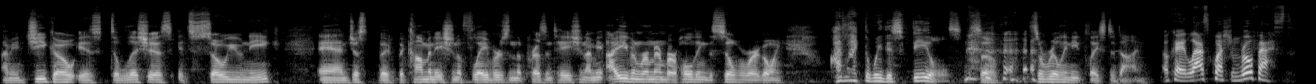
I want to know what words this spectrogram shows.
I mean, Jiko is delicious. It's so unique. And just the, the combination of flavors and the presentation. I mean, I even remember holding the silverware going, I like the way this feels. So it's a really neat place to dine. Okay. Last question, real fast.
